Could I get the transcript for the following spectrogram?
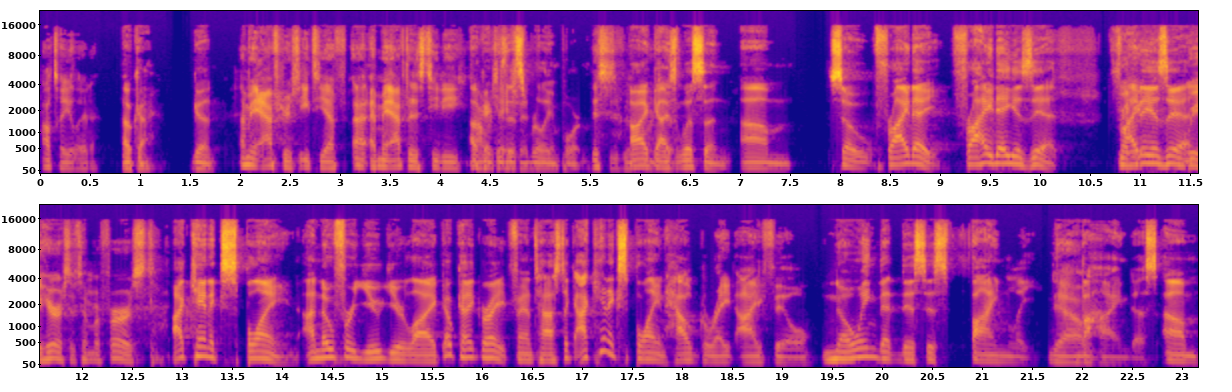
I'll tell you later. Okay, good. I mean, after this ETF, uh, I mean, after this TD Okay, because conversation. it's really important. this is really All right, guys, too. listen. Um, so Friday, Friday is it. Friday is it. We're here September first. I can't explain. I know for you, you're like, okay, great, fantastic. I can't explain how great I feel knowing that this is finally Yeah, behind us. Um,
